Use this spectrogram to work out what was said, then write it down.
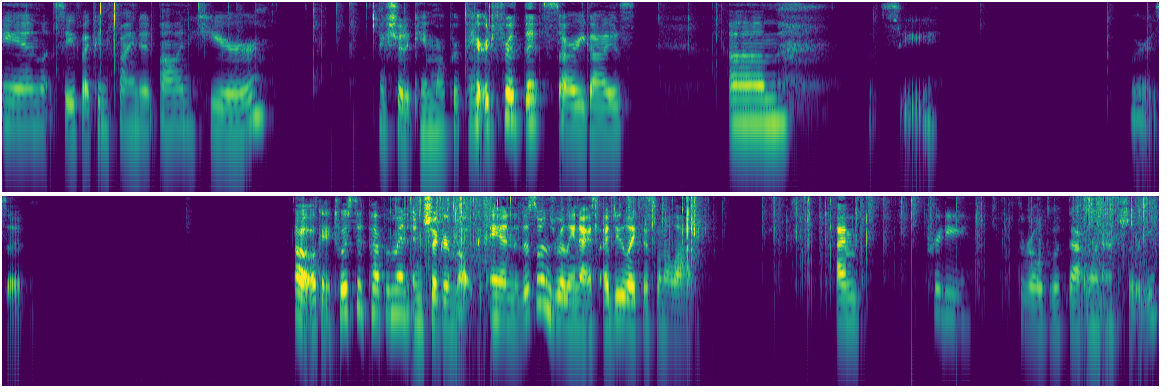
And let's see if I can find it on here. I should have came more prepared for this. Sorry, guys. Um, let's see. Where is it? Oh, okay. Twisted peppermint and sugar milk. And this one's really nice. I do like this one a lot. I'm pretty thrilled with that one, actually.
